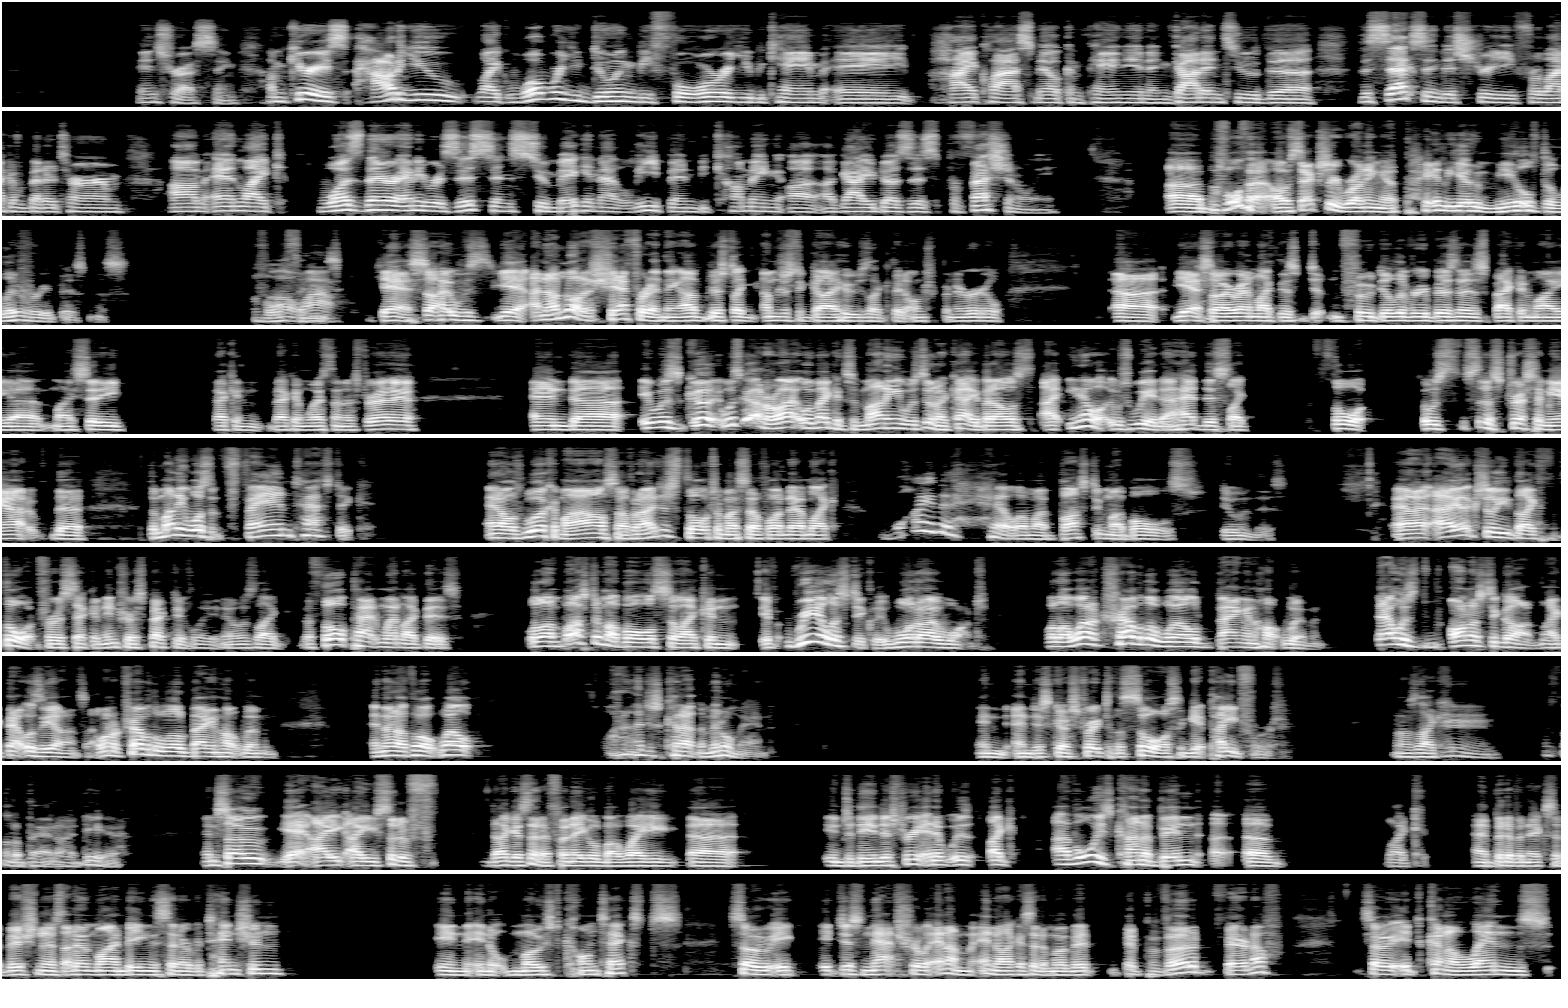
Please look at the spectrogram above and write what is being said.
Interesting. I'm curious, how do you like what were you doing before you became a high class male companion and got into the the sex industry for lack of a better term? Um and like was there any resistance to making that leap and becoming a, a guy who does this professionally? Uh, before that, I was actually running a paleo meal delivery business. Of all oh, things. wow. Yeah. So I was, yeah. And I'm not a chef or anything. I'm just like, I'm just a guy who's like a bit entrepreneurial. Uh, yeah. So I ran like this food delivery business back in my, uh, my city, back in, back in Western Australia. And, uh, it was good. It was going all right. We are making some money. It was doing okay. But I was, I, you know what? It was weird. I had this like thought, it was sort of stressing me out. The, the money wasn't fantastic. And I was working my ass off. And I just thought to myself one day, I'm like, why the hell am I busting my balls doing this? And I, I actually like thought for a second introspectively. And it was like the thought pattern went like this. Well, I'm busting my balls so I can, if realistically, what do I want? Well, I want to travel the world banging hot women. That was honest to God. Like that was the answer. I want to travel the world banging hot women. And then I thought, well, why don't I just cut out the middleman and and just go straight to the source and get paid for it? And I was like, mm that's not a bad idea. And so, yeah, I, I sort of, like I said, I finagled my way uh, into the industry, and it was like I've always kind of been a, a like a bit of an exhibitionist. I don't mind being the center of attention. in in most contexts. So it it just naturally and I'm and like I said, I'm a bit bit perverted, fair enough. So it kind of lends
